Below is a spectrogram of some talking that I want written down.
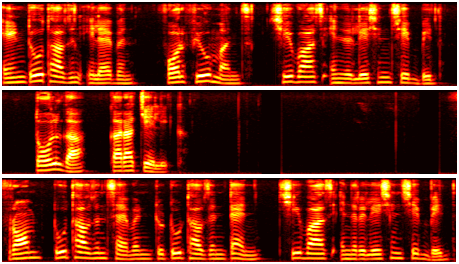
In 2011 for few months, she was in relationship with Tolga Karaçelik. From 2007 to 2010, she was in relationship with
